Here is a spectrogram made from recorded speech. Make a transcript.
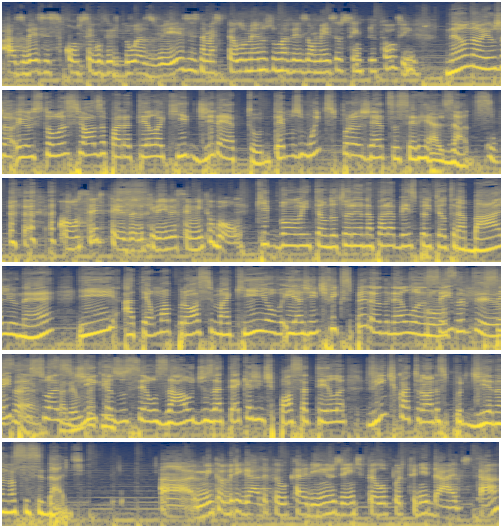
Às vezes consigo vir duas vezes, né? Mas pelo menos uma vez ao mês eu sempre estou vindo. Não, não, eu já eu estou ansiosa para tê-la aqui direto. Temos muitos projetos a serem realizados. Com certeza, ano que vem vai ser muito bom. Que bom, então, doutora Ana, parabéns pelo teu trabalho, né? E até uma próxima aqui. E a gente fica esperando, né, Luan? Com sempre, certeza. sempre as suas Estaremos dicas, aqui. os seus áudios, até que a gente possa tê-la 24 horas por dia na nossa cidade. Ah, muito obrigada pelo carinho, gente, pela oportunidade, tá?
